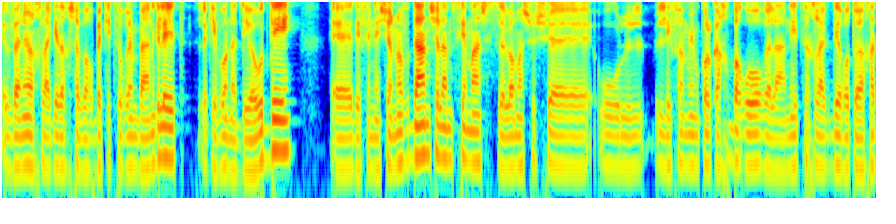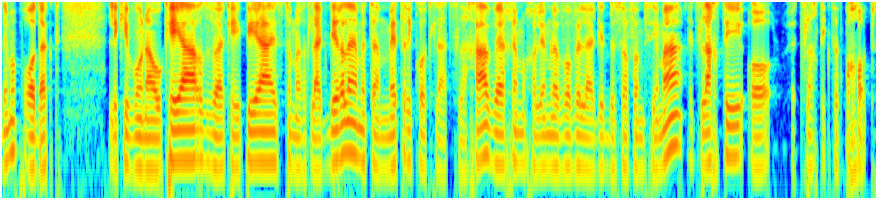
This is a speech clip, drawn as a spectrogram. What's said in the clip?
ואני הולך להגיד עכשיו הרבה קיצורים באנגלית, לכיוון ה-DoD, אה, definition of done של המשימה, שזה לא משהו שהוא לפעמים כל כך ברור, אלא אני צריך להגדיר אותו יחד עם ה product, לכיוון ה-OKRs וה-KPI, זאת אומרת, להגדיר להם את המטריקות להצלחה, ואיך הם יכולים לבוא ולהגיד בסוף המשימה, הצלחתי או הצלחתי קצת פחות.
